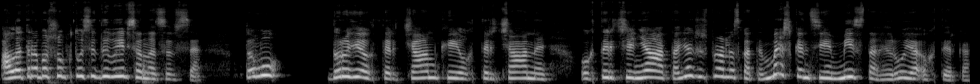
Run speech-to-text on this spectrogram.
Але треба, щоб хтось і дивився на це все. Тому, дорогі охтерчанки, охтерчани, охтерченята, як же ж правильно сказати, мешканці міста Героя Охтирка.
